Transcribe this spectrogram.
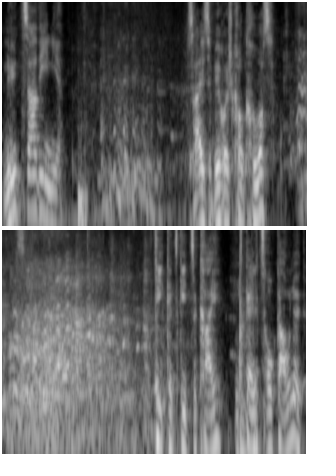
Nicht Sardinien. Das Reisebüro ist Konkurs. Tickets gibt's ja keine und das Geld zurück auch nicht.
